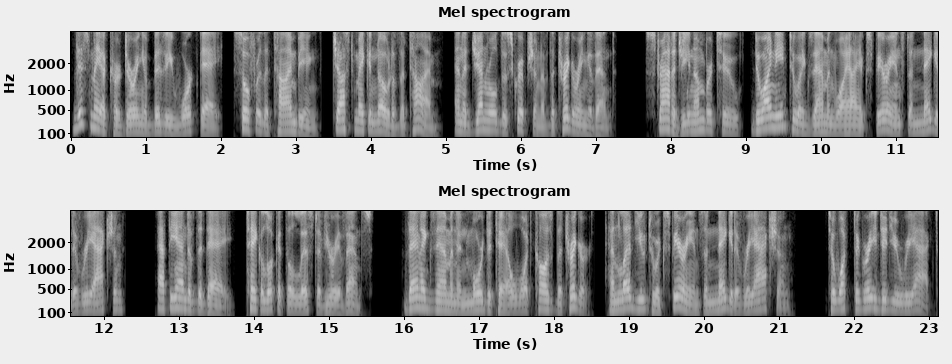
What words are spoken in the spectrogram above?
This may occur during a busy workday, so for the time being, just make a note of the time and a general description of the triggering event. Strategy number 2 Do I need to examine why I experienced a negative reaction? At the end of the day, take a look at the list of your events. Then examine in more detail what caused the trigger and led you to experience a negative reaction. To what degree did you react?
